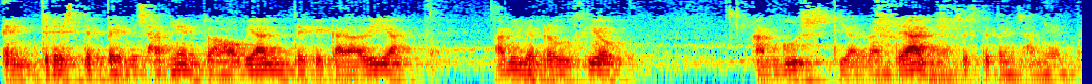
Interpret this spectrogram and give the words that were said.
entre este pensamiento agobiante que cada día a mí me produció angustia durante años este pensamiento.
